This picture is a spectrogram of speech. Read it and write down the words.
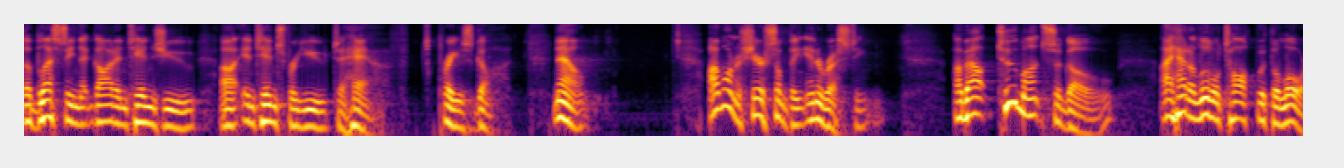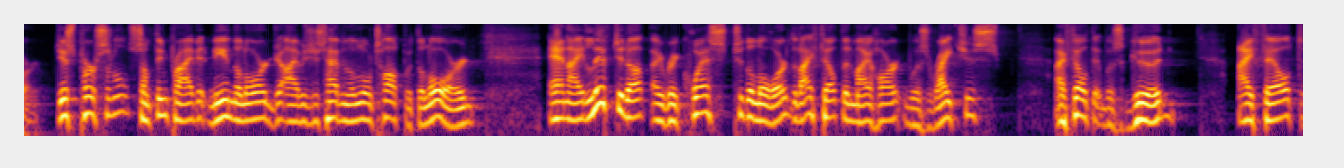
the blessing that God intends you uh, intends for you to have. Praise God. Now, I want to share something interesting. About two months ago, I had a little talk with the Lord, just personal, something private. Me and the Lord, I was just having a little talk with the Lord, and I lifted up a request to the Lord that I felt in my heart was righteous. I felt it was good. I felt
